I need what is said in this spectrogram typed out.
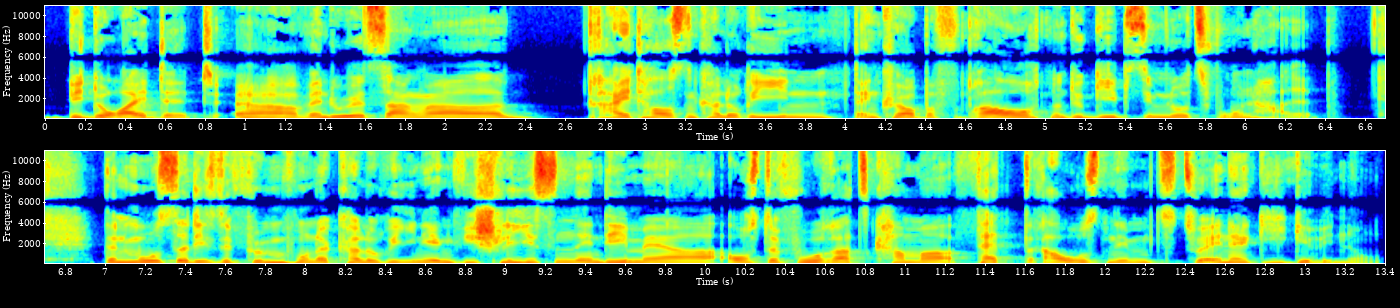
Bedeutet, äh, wenn du jetzt sagen wir 3000 Kalorien dein Körper verbraucht und du gibst ihm nur zweieinhalb, dann muss er diese 500 Kalorien irgendwie schließen, indem er aus der Vorratskammer Fett rausnimmt zur Energiegewinnung.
